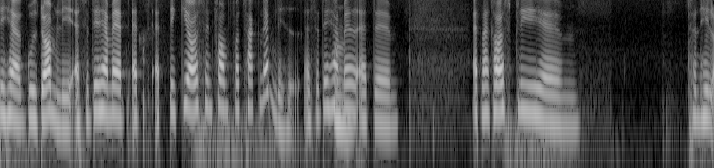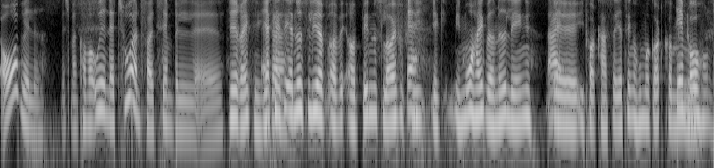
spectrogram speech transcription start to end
det her guddommelige, altså det her med, at, at, at det giver også en form for taknemmelighed. Altså det her mm. Mm. med, at, øh, at man kan også blive øh, sådan helt overvældet, hvis man kommer ud i naturen for eksempel. Øh, Det er rigtigt. Altså- jeg, kan, jeg er nødt til lige at, at, at binde en sløjfe, fordi Ja. ja. jeg, min mor har ikke været med længe Nej. øh, i podcast, så jeg tænker, hun må godt komme det med må nu. hun.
